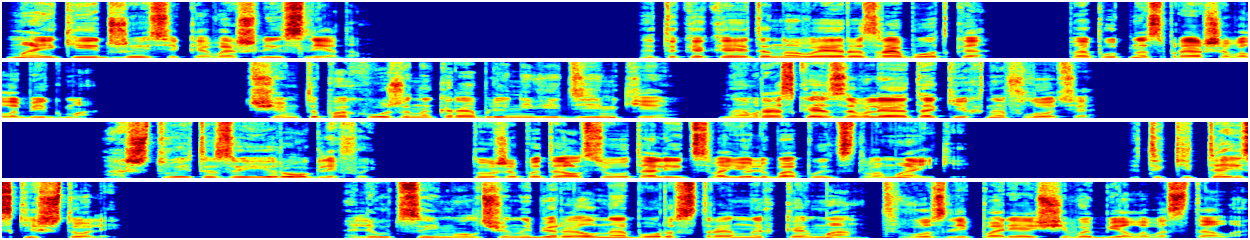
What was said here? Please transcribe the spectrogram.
Майки и Джессика вошли следом. «Это какая-то новая разработка?» — попутно спрашивала Бигма. «Чем-то похоже на корабли-невидимки. Нам рассказывали о таких на флоте». «А что это за иероглифы?» — тоже пытался утолить свое любопытство Майки. Это китайский, что ли?» Люций молча набирал набор странных команд возле парящего белого стола.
